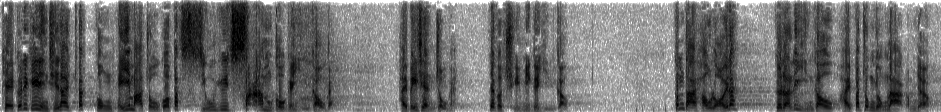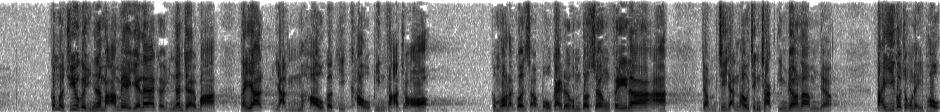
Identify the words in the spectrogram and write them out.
其實佢呢幾年前咧，一共起碼做過不少於三個嘅研究嘅，係俾錢人做嘅一個全面嘅研究。咁但係後來咧，佢話啲研究係不中用啦咁樣。咁啊，主要嘅原因話咩嘢咧？佢原因就係話，第一人口嘅結構變化咗。咁可能嗰陣時候冇計到咁多雙飛啦嚇，又唔知人口政策點樣啦咁樣。第二個仲離譜，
